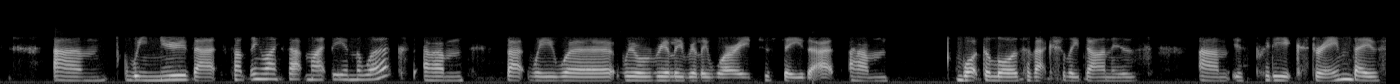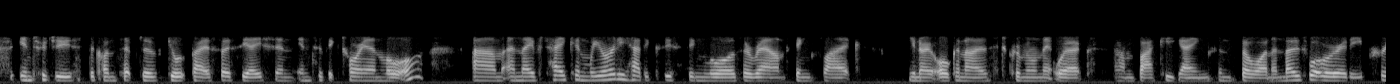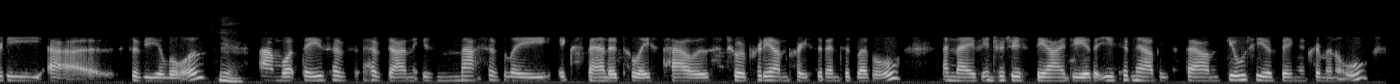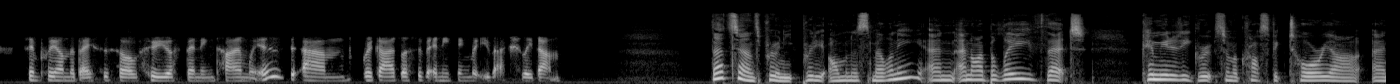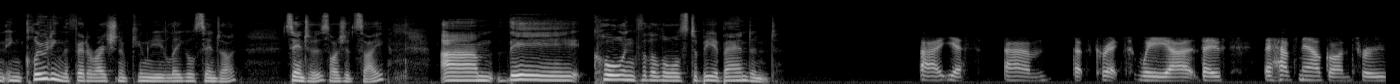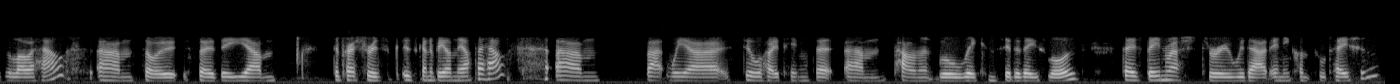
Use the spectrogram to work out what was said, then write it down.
Um, we knew that something like that might be in the works, um, but we were we were really really worried to see that um, what the laws have actually done is um, is pretty extreme. They've introduced the concept of guilt by association into Victorian law, um, and they've taken. We already had existing laws around things like you know, organised criminal networks, um, bikie gangs, and so on. And those were already pretty uh, severe laws. Yeah. Um, what these have, have done is massively expanded police powers to a pretty unprecedented level. And they've introduced the idea that you could now be found guilty of being a criminal simply on the basis of who you're spending time with, um, regardless of anything that you've actually done. That sounds pretty pretty ominous, Melanie, and and I believe that community groups from across Victoria and including the Federation of Community Legal Centre centres, I should say, um, they're calling for the laws to be abandoned. Uh, yes, um, that's correct. We uh, they've they have now gone through the lower house, um, so so the um, the pressure is is going to be on the upper house. Um, but we are still hoping that um, Parliament will reconsider these laws they've been rushed through without any consultation.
